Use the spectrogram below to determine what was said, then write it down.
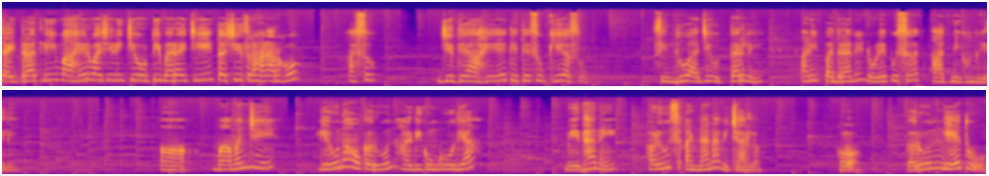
चैत्रातली माहेरवाशिणीची ओटी भरायची तशीच राहणार हो? असो. जिथे आहे तिथे सुखी असो. सिंधू आजी उत्तरली आणि पदराने डोळे पुसत आत निघून गेली. मामनजी घेऊ ना हो करून हळदी कुंकू उद्या. मेधाने हळूच अण्णांना विचारलं. हो करून घे तू.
